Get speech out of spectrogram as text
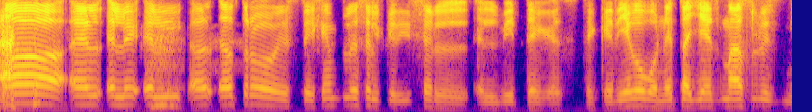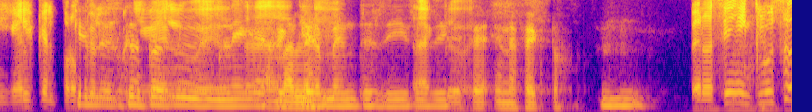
No, el, el- el otro este, ejemplo es el que dice el, el Vite, este, que Diego Boneta ya es más Luis Miguel que el que propio el- Luis que el Miguel, o Luis Miguel, sea, Ándale. Efectivamente, sí, sí, sí. En efecto. Pero sí, incluso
